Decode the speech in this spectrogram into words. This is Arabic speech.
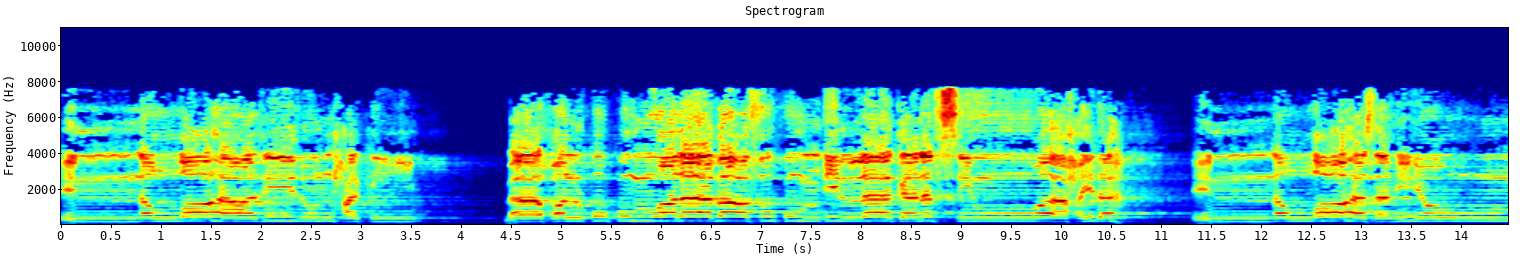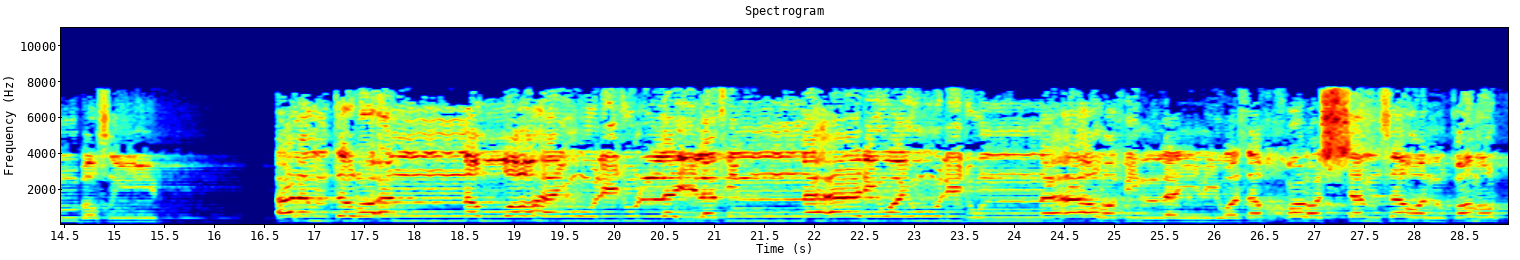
إن الله عزيز حكيم ما خلقكم ولا بعثكم إلا كنفس واحدة إن الله سميع بصير ألم تر أن الله يولج الليل في النهار ويولج النهار في الليل وسخر الشمس والقمر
